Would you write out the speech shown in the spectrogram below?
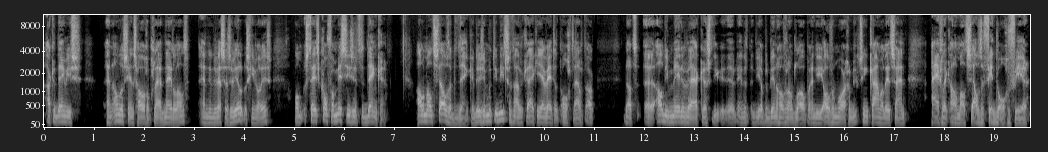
academisch en anderszins hoogopgeleid Nederland, en in de westerse wereld misschien wel is, om steeds conformistischer te denken. Allemaal hetzelfde te denken. Dus je moet hier niet van aan kijken. Jij weet het ongetwijfeld ook. Dat uh, al die medewerkers die, uh, die op het Binnenhof rondlopen. en die overmorgen misschien Kamerlid zijn. eigenlijk allemaal hetzelfde vinden ongeveer.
